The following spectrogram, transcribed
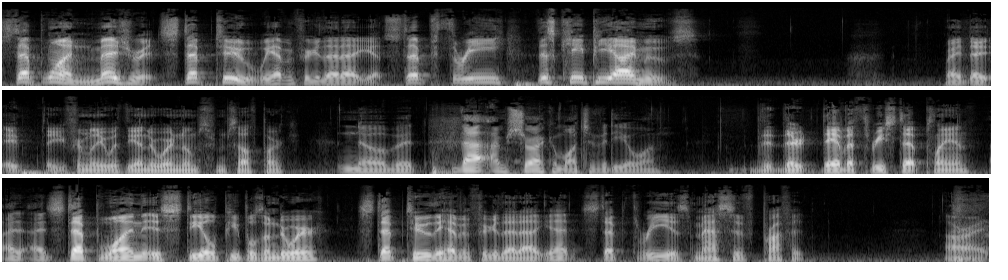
step one, measure it. Step two, we haven't figured that out yet. Step three, this KPI moves. Right? Are you familiar with the underwear gnomes from South Park? no, but that I'm sure I can watch a video on. They're, they have a three step plan. I, I Step one is steal people's underwear. Step two, they haven't figured that out yet. Step three is massive profit. all right,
